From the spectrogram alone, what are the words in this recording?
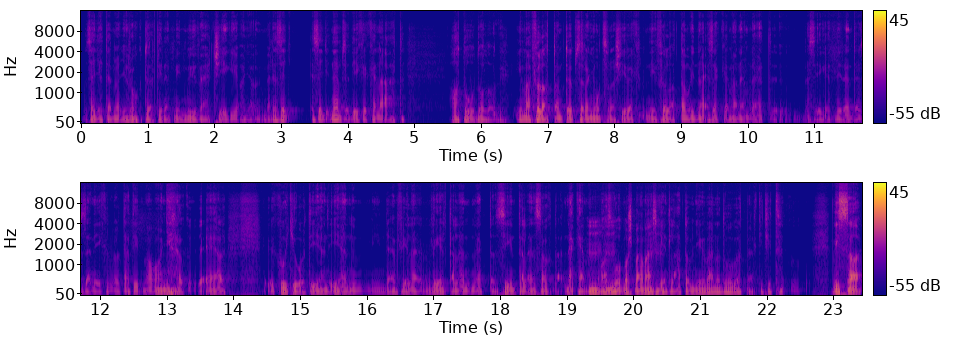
az egyetemen, hogy a rock történet, mint műveltségi anyag. Mert ez egy, ez egy nemzedékeken át ható dolog. Én már föladtam többször, a 80-as éveknél föladtam, hogy na ezekkel már nem lehet beszélgetni rendes zenékről. Tehát itt már annyira elkutyult ilyen, ilyen mindenféle vértelen, színtelen szak. Nekem mm-hmm. az volt. Most már másként mm-hmm. látom nyilván a dolgot, mert kicsit vissza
